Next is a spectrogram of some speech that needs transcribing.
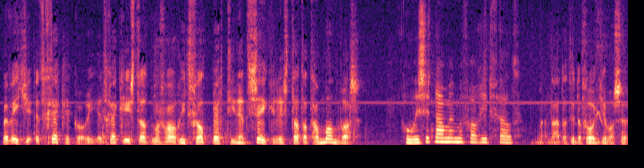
Maar weet je, het gekke, Corrie, het gekke is dat mevrouw Rietveld pertinent zeker is dat dat haar man was. Hoe is het nou met mevrouw Rietveld? Maar na dat telefoontje was ze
